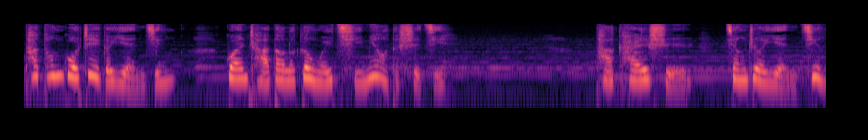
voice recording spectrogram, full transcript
他通过这个眼睛，观察到了更为奇妙的世界。他开始将这眼镜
